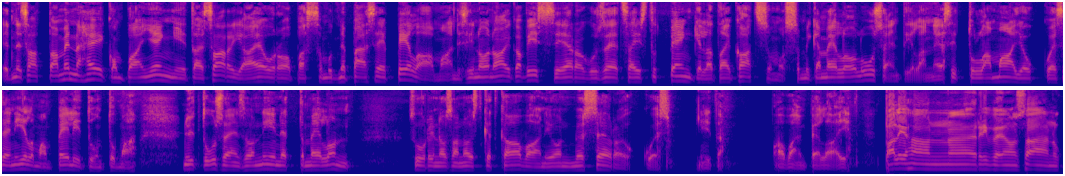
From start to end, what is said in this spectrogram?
Että ne saattaa mennä heikompaan jengiin tai sarjaa Euroopassa, mutta ne pääsee pelaamaan. Niin siinä on aika vissi ero kuin se, että sä istut penkillä tai katsomossa, mikä meillä on ollut usein tilanne. Ja sitten tullaan maajoukkueeseen ilman pelituntumaa. Nyt usein se on niin, että meillä on suurin osa noista, ketkä avaa, niin on myös seurajoukkueessa niitä avainpelaajia. Paljonhan on, äh, Rive on saanut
